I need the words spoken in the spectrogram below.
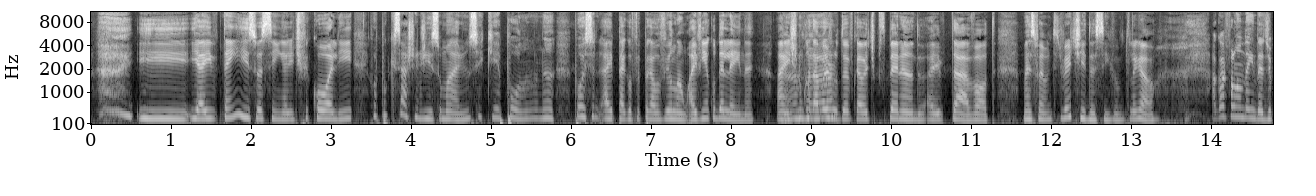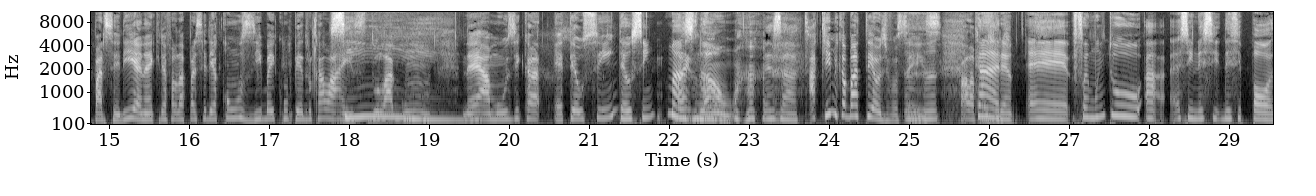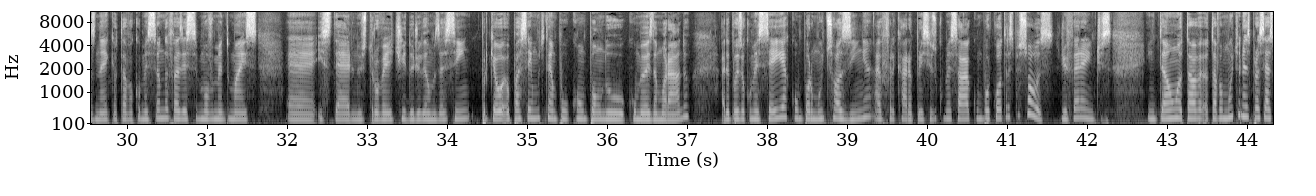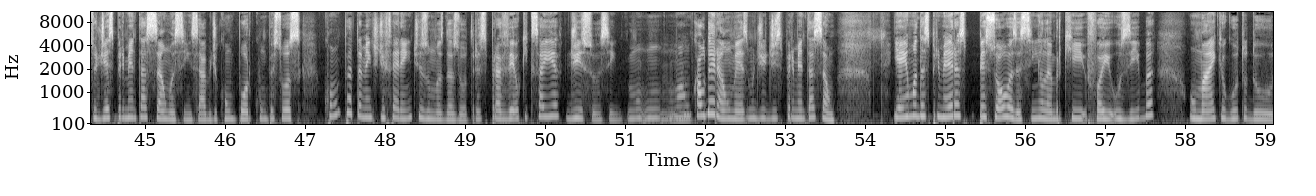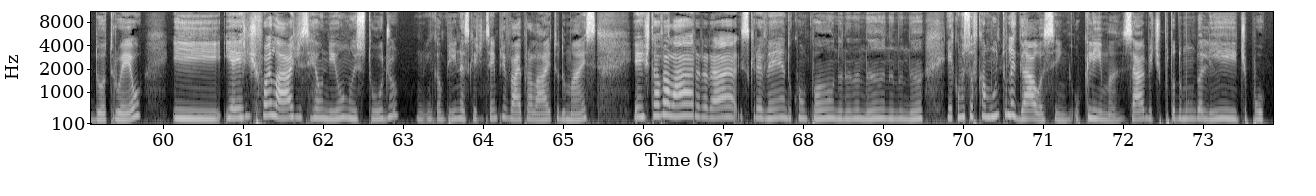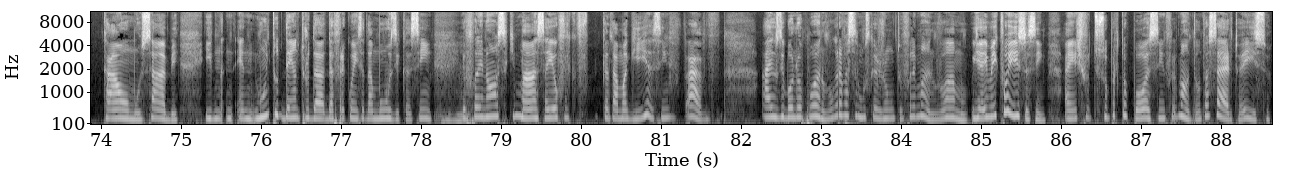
E, e aí tem isso, assim, a gente ficou ali. Falei, por que você acha disso, Mário? Não sei o quê, pô, não, não. Pô, aí pega, pegava o violão. Aí vinha com o delay, né? Aí a gente uhum. não cantava junto, eu ficava, tipo, esperando. Aí tá, volta. Mas foi muito divertido, assim, foi muito legal. Agora falando ainda de parceria, né? Queria falar da parceria com o Ziba e com o Pedro Calais, sim. do Lagum. Né? A música é Teu Sim. Teu Sim, mas, mas não. não. Exato. A química bateu de vocês. Uhum. Fala pra Cara, gente. É, foi muito assim, nesse, nesse pós, né? Que eu tava começando a fazer esse movimento mais é, externo, extrovertido, digamos assim. Porque eu, eu passei muito tempo compondo com o meu ex-namorado. Aí depois eu comecei a compor muito sozinha. Aí eu falei, cara, eu preciso começar a compor com outras pessoas diferentes. Então eu tava, eu tava muito nesse processo de experimentação, assim, sabe? De compor com pessoas completamente diferentes umas das outras, para ver o que, que saía disso, assim, um, um, um caldeirão mesmo de, de experimentação. E aí uma das primeiras pessoas, assim, eu lembro que foi o Ziba, o Mike, o Guto do, do outro eu. E, e aí a gente foi lá, a gente se reuniu no estúdio em Campinas, que a gente sempre vai para lá e tudo mais. E a gente tava lá, rarará, escrevendo, compondo, nananã, nananã. E começou a ficar muito legal, assim, o clima, sabe? Tipo, todo mundo ali, tipo, calmo, sabe? E muito dentro da, da frequência da música, assim. Uhum. Eu falei, nossa, que massa. Aí eu fui cantar uma guia, assim, ah Aí o Zibo olhou, mano, vamos gravar essa música junto. Eu falei, mano, vamos. E aí meio que foi isso, assim. Aí a gente super topou, assim. Falei, mano, então tá certo, é isso.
